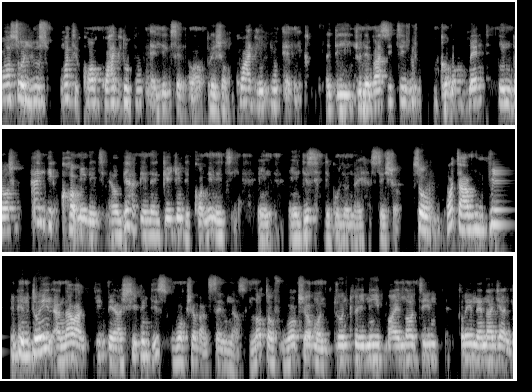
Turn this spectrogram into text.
also use what we call quadruple helix in our operation, quadruple helix. The university, government, industry, and the community. And we have been engaging the community in, in this decolonization. So what have we been doing? And now I think they are achieving this workshop and seminars. A lot of workshop on drone training, piloting, clean energy, and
